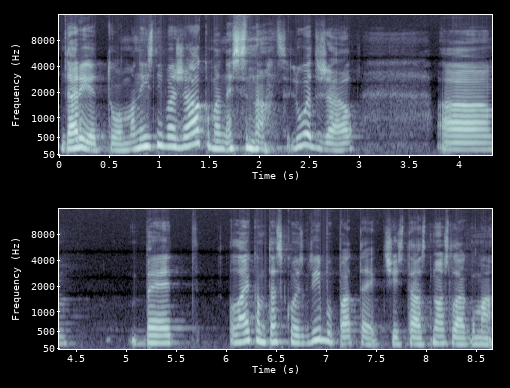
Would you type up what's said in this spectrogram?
Dariet to. Man īstenībā žēl, ka man nesanāca. Ļoti žēl. Uh, bet laikam tas, ko es gribu pateikt šīs tās noslēgumā,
